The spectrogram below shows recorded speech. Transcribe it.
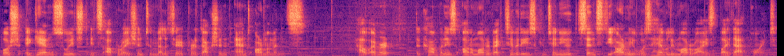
Bosch again switched its operation to military production and armaments. However, the company's automotive activities continued since the army was heavily motorized by that point.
